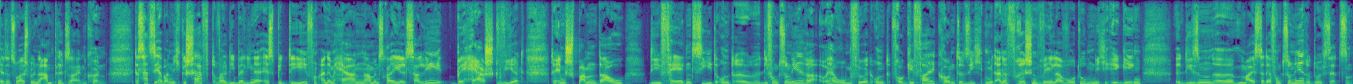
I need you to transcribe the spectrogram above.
hätte zum Beispiel eine Ampel sein können. Das hat sie aber nicht geschafft, weil die Berliner SPD von einem Herrn namens Israel Saleh beherrscht wird, der in Spandau die Fäden zieht und äh, die Funktionäre herumführt. Und Frau Giffey konnte sich mit einem frischen Wählervotum nicht gegen äh, diesen äh, Meister der Funktionäre durchsetzen.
